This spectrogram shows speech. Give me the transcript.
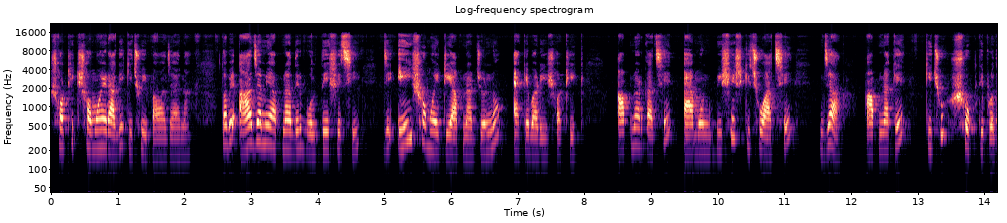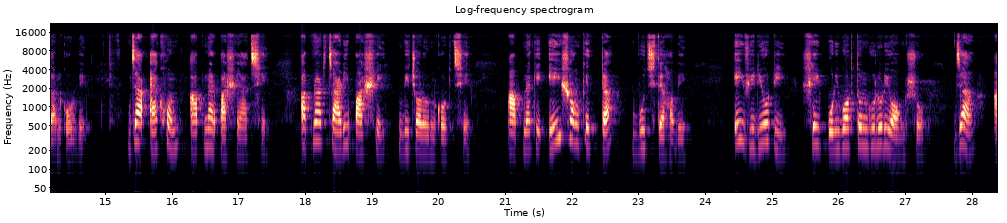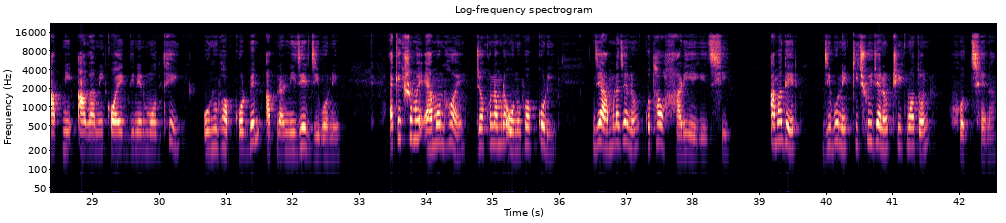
সঠিক সময়ের আগে কিছুই পাওয়া যায় না। তবে আজ আমি আপনাদের বলতে এসেছি যে এই সময়টি আপনার জন্য একেবারেই সঠিক। আপনার কাছে এমন বিশেষ কিছু আছে যা আপনাকে কিছু শক্তি প্রদান করবে, যা এখন আপনার পাশে আছে। আপনার চারিপাশে বিচরণ করছে। আপনাকে এই সংকেতটা বুঝতে হবে। এই ভিডিওটি সেই পরিবর্তনগুলোরই অংশ, যা আপনি আগামী কয়েক দিনের মধ্যেই অনুভব করবেন আপনার নিজের জীবনে। এক এক সময় এমন হয়, যখন আমরা অনুভব করি যে আমরা যেন কোথাও হারিয়ে গেছি। আমাদের জীবনে কিছুই যেন ঠিক মতন হচ্ছে না।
